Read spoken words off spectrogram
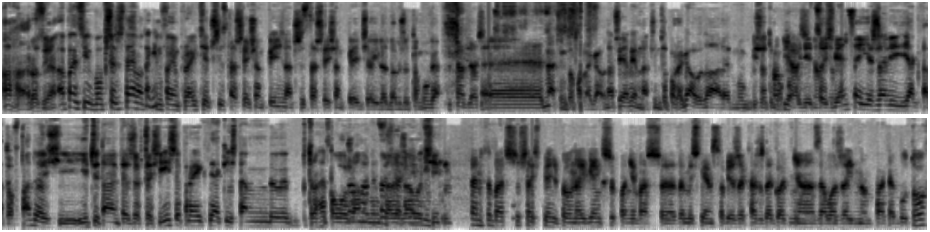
Aha, rozumiem. A powiedz mi, bo przeczytałem o takim twoim projekcie 365 na 365, o ile dobrze to mówię. Zgadza się. Eee, na czym to polegało? Znaczy ja wiem, na czym to polegało, no ale mógłbyś o tym Objaśniam opowiedzieć coś to. więcej, jeżeli jak na to wpadłeś i, i czytałem też, że wcześniejsze projekty jakieś tam były trochę położone, No, więc zależało ci... Ten chyba 365 był największy, ponieważ e, wymyśliłem sobie, że każdego dnia założę inną parę butów.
